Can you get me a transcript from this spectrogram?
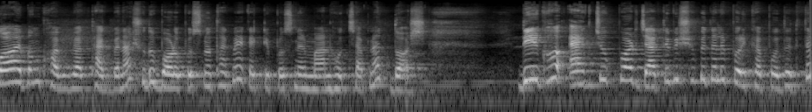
ক এবং খ বিভাগ থাকবে না, শুধু বড় প্রশ্ন থাকবে, এক একটি প্রশ্নের মান হচ্ছে আপনার দশ। দীর্ঘ এক যুগ পর জাতীয় বিশ্ববিদ্যালয়ের পরীক্ষা পদ্ধতিতে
